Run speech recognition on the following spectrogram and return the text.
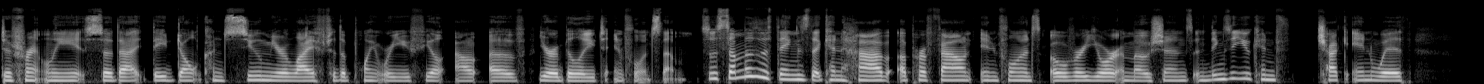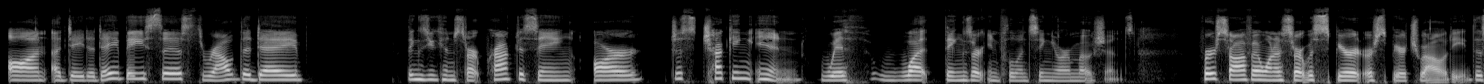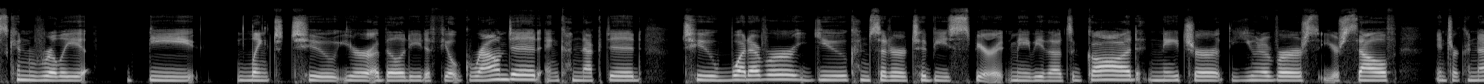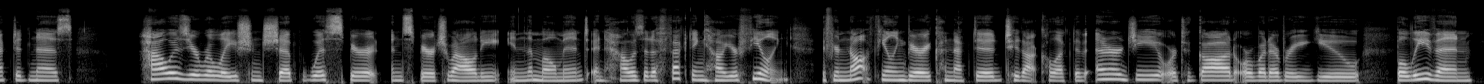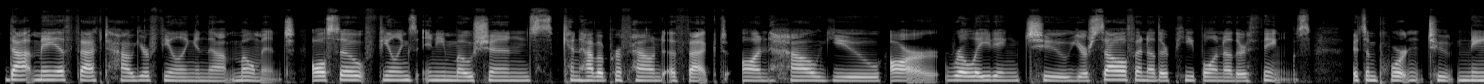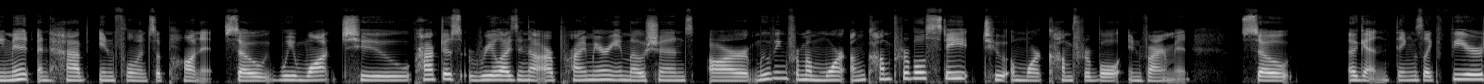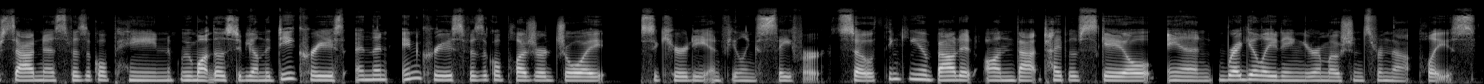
differently so that they don't consume your life to the point where you feel out of your ability to influence them. So, some of the things that can have a profound influence over your emotions and things that you can f- check in with on a day to day basis throughout the day, things you can start practicing are just checking in with what things are influencing your emotions. First off, I want to start with spirit or spirituality. This can really be linked to your ability to feel grounded and connected to whatever you consider to be spirit. Maybe that's God, nature, the universe, yourself interconnectedness. How is your relationship with spirit and spirituality in the moment, and how is it affecting how you're feeling? If you're not feeling very connected to that collective energy or to God or whatever you believe in, that may affect how you're feeling in that moment. Also, feelings and emotions can have a profound effect on how you are relating to yourself and other people and other things it's important to name it and have influence upon it. So we want to practice realizing that our primary emotions are moving from a more uncomfortable state to a more comfortable environment. So again, things like fear, sadness, physical pain, we want those to be on the decrease and then increase physical pleasure, joy, security and feeling safer. So, thinking about it on that type of scale and regulating your emotions from that place.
